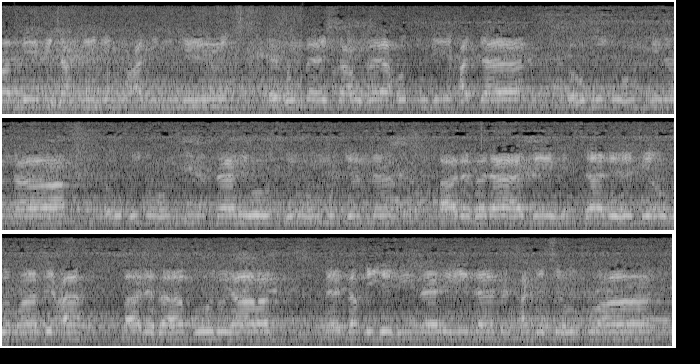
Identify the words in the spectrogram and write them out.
ربي بتحميد معلمني ثم يشفع فيحث لي حتى فأخرجهم من النار. فأخرجهم من النار وأدخلهم الجنة. قال فلا أدري في الثالثة أو في الرابعة. قال فأقول يا رب ما بقي في النار إلا من حدثه القرآن.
